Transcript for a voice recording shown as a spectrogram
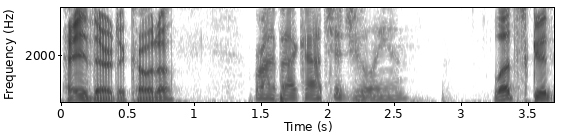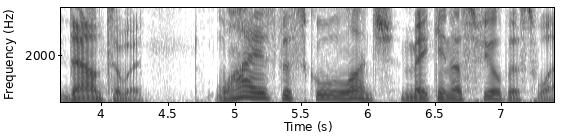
Hey there, Dakota. Right back at you, Julian. Let's get down to it. Why is the school lunch making us feel this way?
